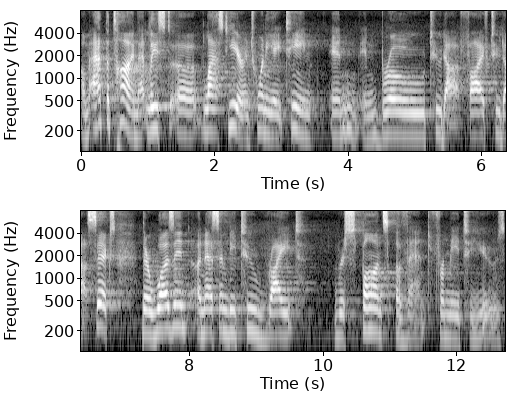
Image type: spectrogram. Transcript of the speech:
Um, at the time, at least uh, last year in 2018, in, in Bro 2.5, 2.6, there wasn't an SMB2 write response event for me to use.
